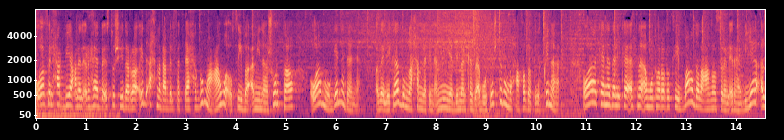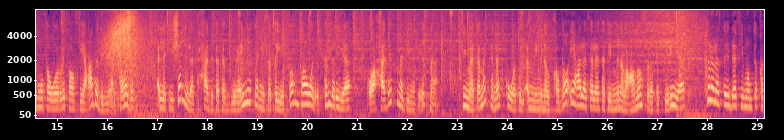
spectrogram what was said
وفي الحرب على الإرهاب استشهد الرائد أحمد عبد الفتاح جمعة وأصيب أمين شرطة ومجندا وذلك ضمن حملة أمنية بمركز أبو تشت بمحافظة قنا. وكان ذلك أثناء مطاردة بعض العناصر الإرهابية المتورطة في عدد من الحوادث التي شملت حادث تفجيري كنيستي طنطا والإسكندرية وحادث مدينة إسنا فيما تمكنت قوة الأمن من القضاء على ثلاثة من العناصر التكفيرية خلال استهداف منطقة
